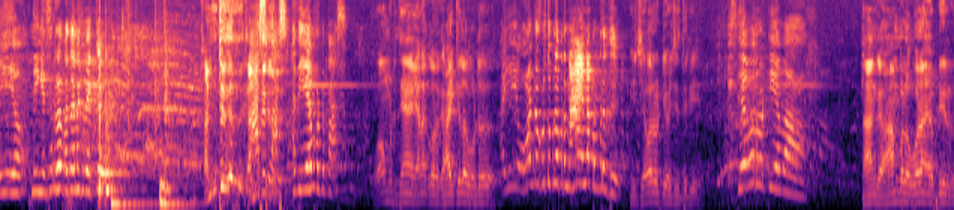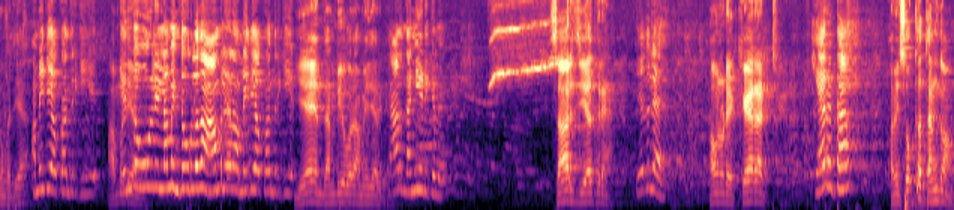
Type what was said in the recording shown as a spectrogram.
ஐயோ நீங்க சொல்ற பார்த்தா எனக்கு வைக்க. கண்டுக்கிறது பாஸ் அது ஏன் மட்டும் பாஸ்? ஓம்பிட்டுதேன் எனக்கு ஒரு கால் கிலோ கொடு. ஐயோ ஓண்ட கொடுத்து அப்புறம் நான் என்ன பண்றது? நீ செவரொட்டி வச்சு திரி. செவரொட்டியவா நாங்க ஆம்பளை ஊரம் எப்படி இருக்கோம் பாத்தியா? அமைதியா உட்காந்துருக்கீங்க எந்த ஊர்ல இல்லாம இந்த ஊர்ல தான் ஆம்பளையால அமைதியா உட்காந்துருக்கீங்க ஏன் என் தம்பி ஊரம் அமைதியா இருக்கேன் யாரும் தண்ணி அடிக்கல. சார்ஜ் ஏத்துறேன். எதுல? அவனுடைய கேரட். கேரட்டா? அவன் சொக்க தங்கம்.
